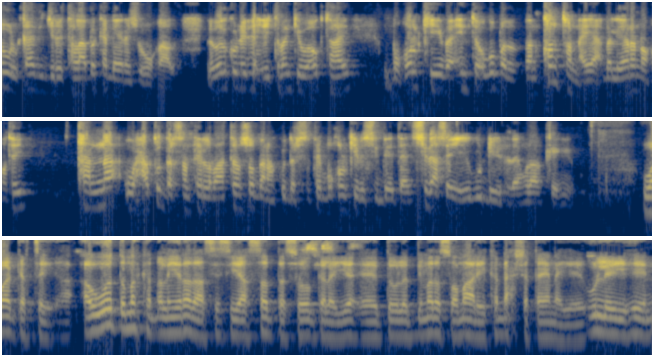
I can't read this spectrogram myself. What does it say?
awal qaadi jiray tallaabo ka dheeraysa uu qaado. labada kun iyo lix iyo tobankii waa og tahay boqolkiiba inta ugu badan konton ayaa dhalinyaro noqotay. Tanna waxaa ku darsantay labaatan soddon aa ku darsantay boqolkiiba sideetan sidaas ayay igu dhiiradeen walaalkeygi waa gartay. Awoodda marka dhalinyaradaasi siyaasadda soo galaya ee dowladnimada soomaaliya ka dhex shaqeynaya ay u leeyihiin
